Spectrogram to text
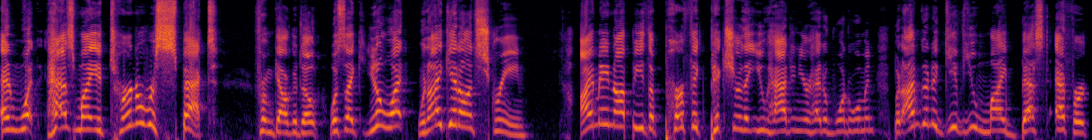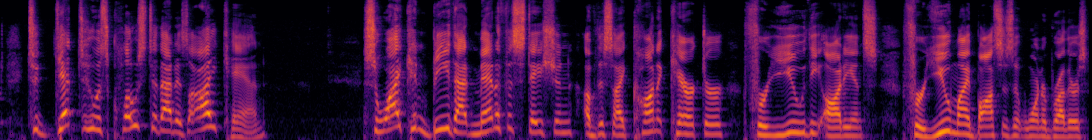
And what has my eternal respect from Gal Gadot was like, you know what? When I get on screen, I may not be the perfect picture that you had in your head of Wonder Woman, but I'm going to give you my best effort to get to as close to that as I can so I can be that manifestation of this iconic character for you, the audience, for you, my bosses at Warner Brothers,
